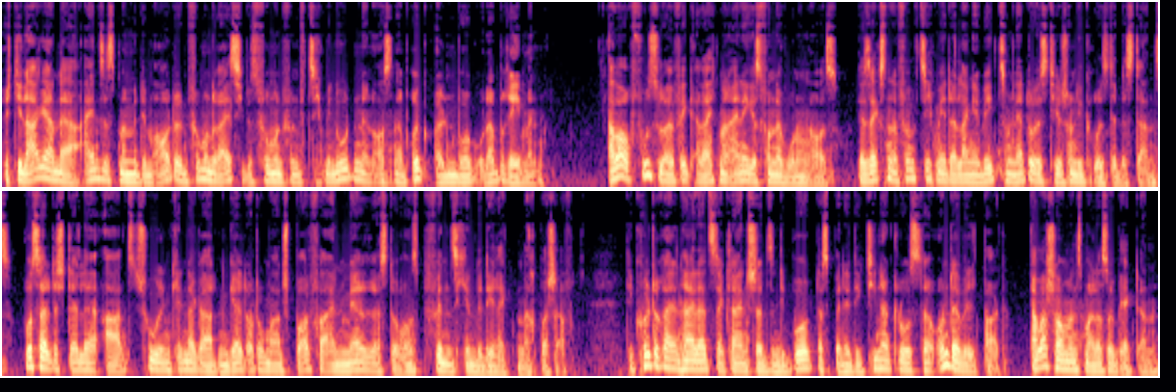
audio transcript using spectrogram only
Durch die Lage an der A1 ist man mit dem Auto in 35 bis 55 Minuten in Osnabrück, Oldenburg oder Bremen. Aber auch fußläufig erreicht man einiges von der Wohnung aus. Der 650 Meter lange Weg zum Netto ist hier schon die größte Distanz. Bushaltestelle, Arzt, Schulen, Kindergarten, Geldautomat, Sportverein, mehrere Restaurants befinden sich in der direkten Nachbarschaft. Die kulturellen Highlights der Kleinstadt sind die Burg, das Benediktinerkloster und der Wildpark. Aber schauen wir uns mal das Objekt an.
